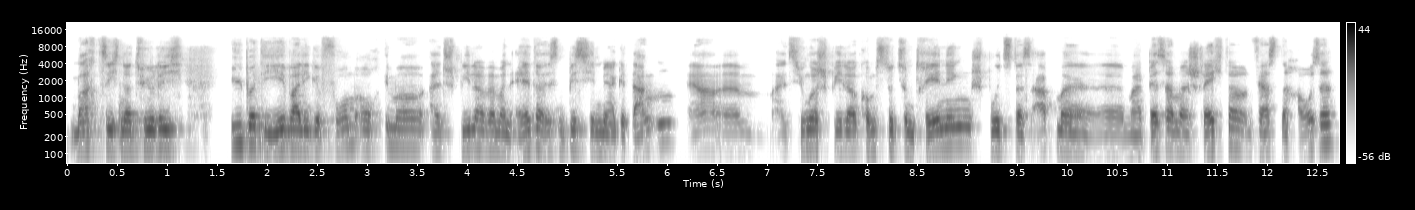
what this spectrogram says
macht sich natürlich über die jeweilige Form auch immer als Spieler, wenn man älter ist, ein bisschen mehr Gedanken. Ja, ähm, als junger Spieler kommst du zum Training, spulst das ab, mal, äh, mal besser, mal schlechter und fährst nach Hause.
